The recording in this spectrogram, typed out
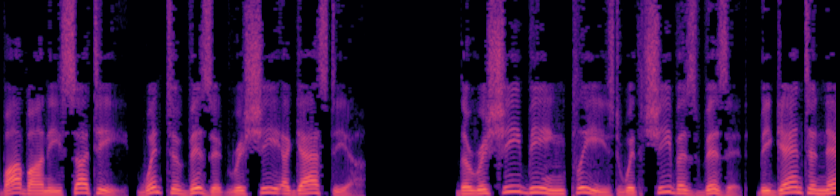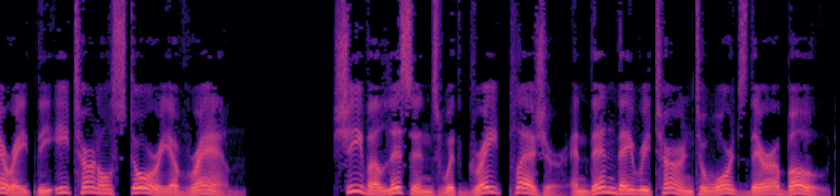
Bhavani Sati, went to visit Rishi Agastya. The Rishi being pleased with Shiva's visit, began to narrate the eternal story of Ram. Shiva listens with great pleasure and then they return towards their abode.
